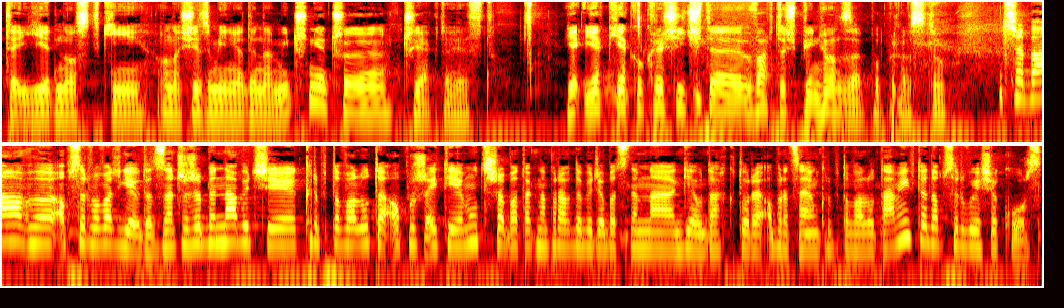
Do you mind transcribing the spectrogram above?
tej jednostki, ona się zmienia dynamicznie, czy, czy jak to jest? Jak, jak określić tę wartość pieniądza po prostu? Trzeba e, obserwować giełdę. To znaczy, żeby nabyć e, kryptowalutę oprócz ATM-u, trzeba tak naprawdę być obecnym na giełdach, które obracają kryptowalutami. Wtedy obserwuje się kurs.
